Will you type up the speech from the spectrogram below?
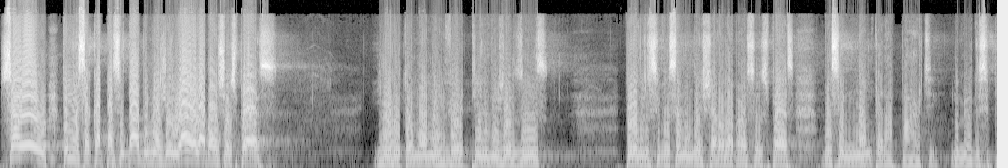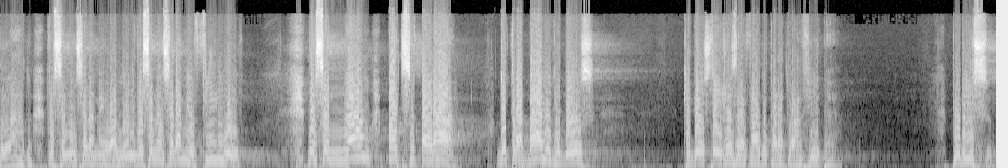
Só eu tenho essa capacidade de me ajoelhar e lavar os seus pés. E ele tomou uma invertida de Jesus. Pedro, se você não deixar eu lavar os seus pés, você não terá parte no meu discipulado. Você não será meu aluno, você não será meu filho. Você não participará do trabalho de Deus que Deus tem reservado para a tua vida. Por isso,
